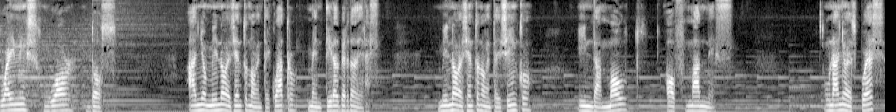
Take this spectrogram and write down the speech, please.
Wayne's World 2. Año 1994, Mentiras Verdaderas. 1995, In the Mouth of Madness. Un año después,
